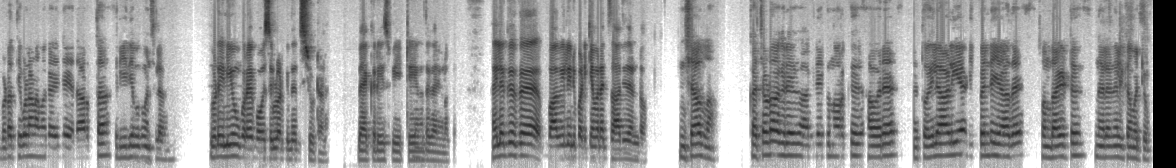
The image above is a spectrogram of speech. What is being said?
ഇവിടെ എത്തിയപ്പോഴാണ് നമുക്ക് അതിന്റെ യഥാർത്ഥ രീതി നമുക്ക് മനസ്സിലാകുന്നത്. ഇവിടെ ഇനിയും കുറേ കോഴ്സുകൾ പഠിക്കുന്ന ഇൻസ്റ്റിറ്റ്യൂട്ടാണ് ബേക്കറി സ്വീറ്റ് അങ്ങനത്തെ കാര്യങ്ങളൊക്കെ. അതിലൊക്കെ ഭാവിയിൽ ഇനി പഠിക്കാൻ വരാൻ സാധ്യത ഉണ്ടോ? ഇൻഷാല്ല കച്ചവടം ആഗ്രഹ ആഗ്രഹിക്കുന്നവർക്ക് അവരെ തൊഴിലാളിയെ ഡിപ്പെൻഡ് ചെയ്യാതെ സ്വന്തമായിട്ട് നിലനിൽക്കാൻ പറ്റും.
